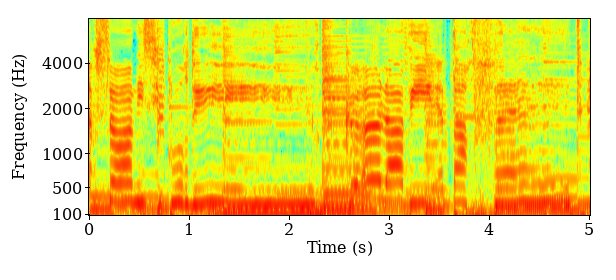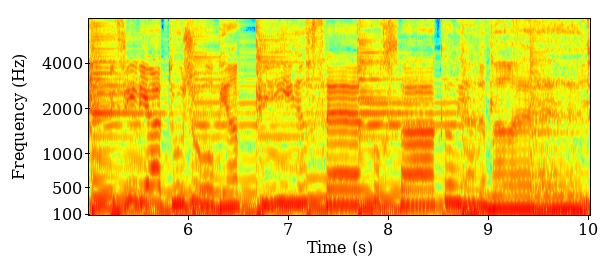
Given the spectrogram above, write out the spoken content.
Personne ici pour dire que la vie est parfaite, mais il y a toujours bien pire, c'est pour ça que rien ne m'arrête.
